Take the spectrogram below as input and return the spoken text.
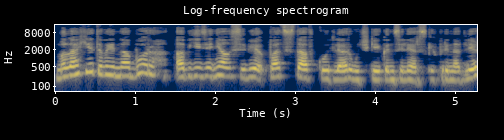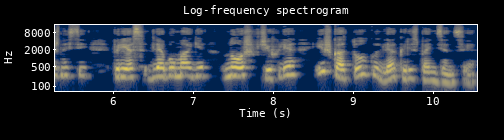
Малахитовый набор объединял в себе подставку для ручки и канцелярских принадлежностей, пресс для бумаги, нож в чехле и шкатулку для корреспонденции.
